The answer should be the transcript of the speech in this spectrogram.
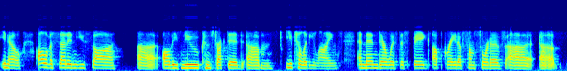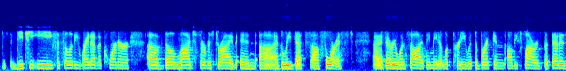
you know, all of a sudden you saw uh, all these new constructed um, utility lines. And then there was this big upgrade of some sort of uh, uh, DTE facility right on the corner of the Lodge Service Drive, and uh, I believe that's uh, Forest. Uh, if everyone saw it, they made it look pretty with the brick and all these flowers. But that is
